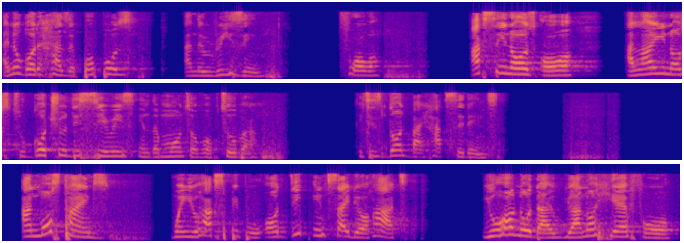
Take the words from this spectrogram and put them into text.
I know God has a purpose and a reason for asking us or allowing us to go through this series in the month of October. It is not by accident. And most times, when you ask people, or deep inside your heart, you all know that you are not here for,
